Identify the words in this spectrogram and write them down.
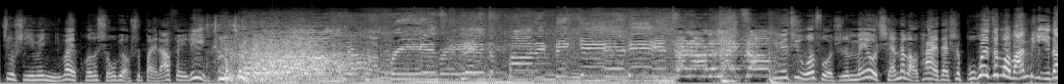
就是因为你外婆的手表是百达翡丽。因为据我所知，没有钱的老太太是不会这么顽皮的。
